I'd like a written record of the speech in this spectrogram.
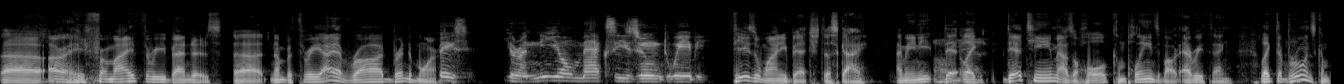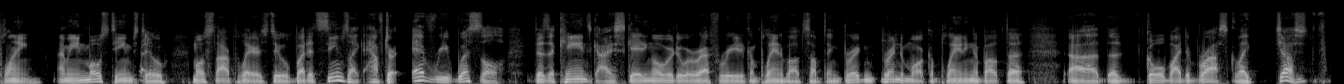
Uh, all right, for my three Benders, uh, number three, I have Rod Brind'Amour. Face it, you're a neo maxi zoom dweeby. He's a whiny bitch, this guy. I mean, he, oh, they, like their team as a whole complains about everything. Like the mm-hmm. Bruins complain. I mean, most teams do. Most our players do. But it seems like after every whistle, there's a Canes guy skating over to a referee to complain about something. Brig- mm-hmm. Complaining about the uh, the goal by DeBrusk. Like just mm-hmm.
